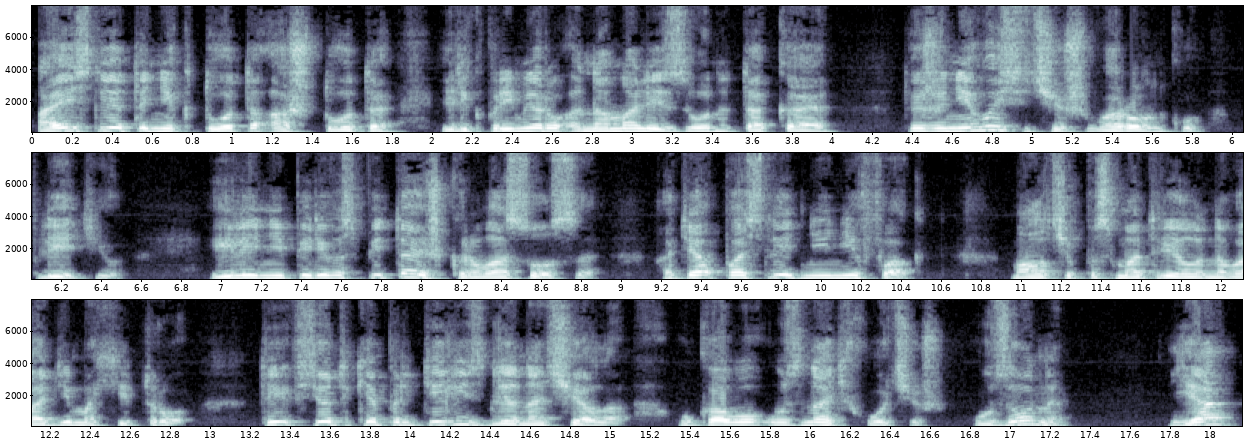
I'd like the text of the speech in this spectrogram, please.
«А если это не кто-то, а что-то, или, к примеру, аномалия зоны такая, ты же не высечешь воронку плетью или не перевоспитаешь кровососа, хотя последнее не факт». Малча посмотрела на Вадима хитро – ты все-таки определись для начала, у кого узнать хочешь. У зоны? Я?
